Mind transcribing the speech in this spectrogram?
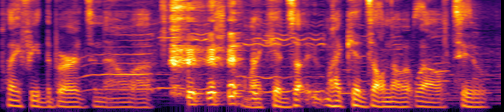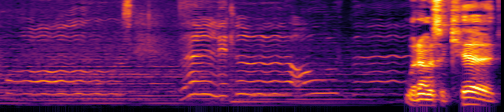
play "Feed the Birds," and now uh, my kids my kids all know it well too. When I was a kid,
